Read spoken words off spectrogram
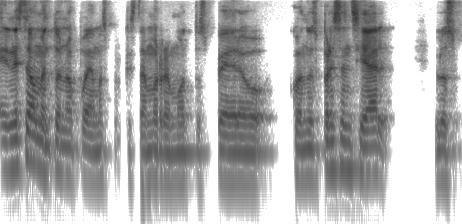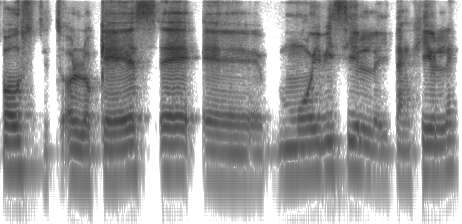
en este momento no podemos porque estamos remotos, pero cuando es presencial, los post-its o lo que es eh, muy visible y tangible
